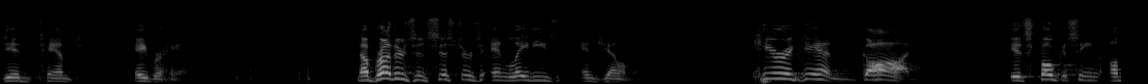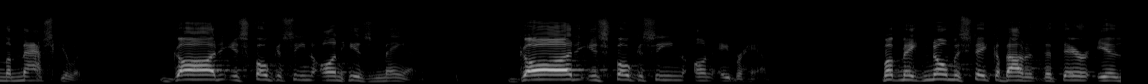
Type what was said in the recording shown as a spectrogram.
did tempt Abraham. Now, brothers and sisters, and ladies and gentlemen, here again, God is focusing on the masculine. God is focusing on his man. God is focusing on Abraham. But make no mistake about it that there is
